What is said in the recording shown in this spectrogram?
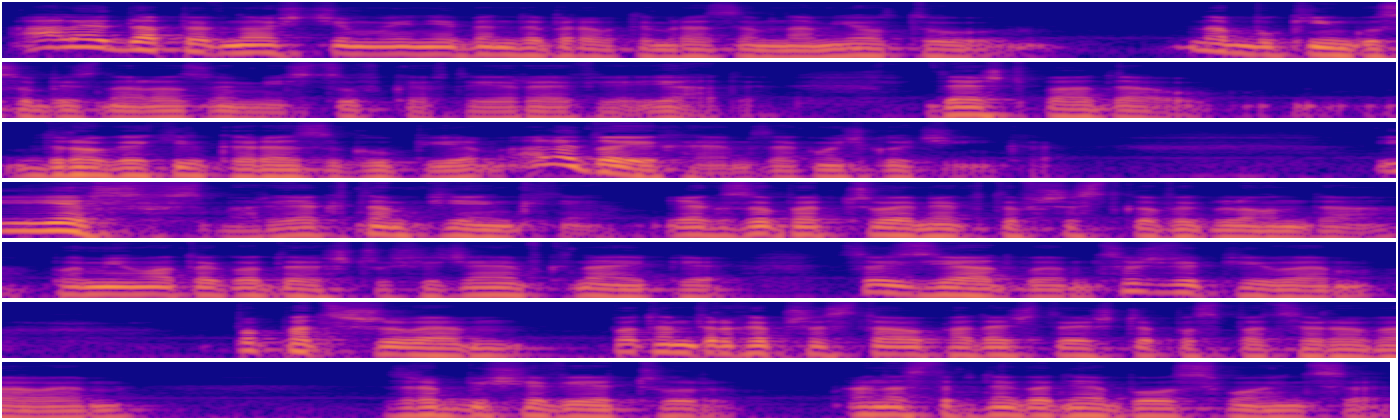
ale dla pewności mówię, nie będę brał tym razem namiotu. Na bookingu sobie znalazłem miejscówkę w tej rewie, jadę. Deszcz padał, drogę kilka razy gubiłem, ale dojechałem za jakąś godzinkę. Jezus Maria, jak tam pięknie. Jak zobaczyłem, jak to wszystko wygląda. Pomimo tego deszczu, siedziałem w knajpie, coś zjadłem, coś wypiłem, popatrzyłem, potem trochę przestało padać, to jeszcze pospacerowałem. Zrobił się wieczór, a następnego dnia było słońce,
